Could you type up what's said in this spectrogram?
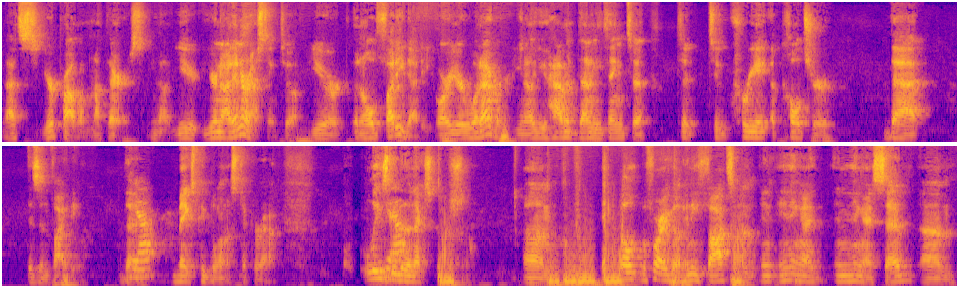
that's your problem, not theirs. You know, you, you're not interesting to them. You're an old fuddy duddy or you're whatever, you know, you haven't done anything to, to, to create a culture that is inviting, that yeah. makes people want to stick around. Leads yeah. me to the next question. Um, well, before I go, any thoughts on anything I, anything I said? Um,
